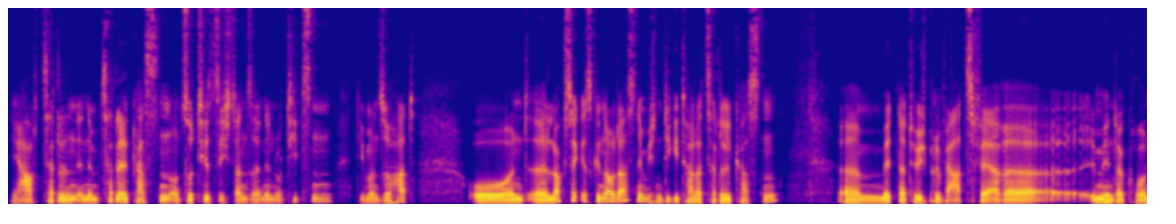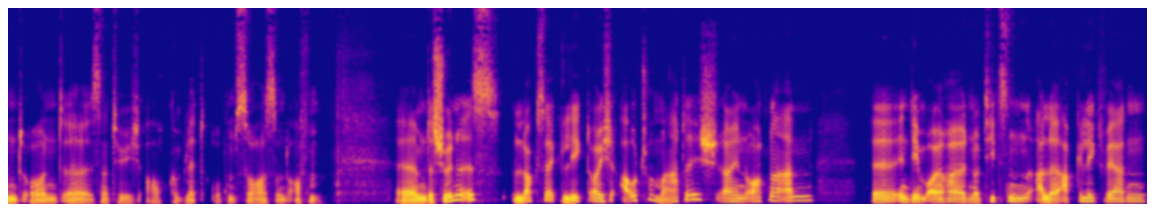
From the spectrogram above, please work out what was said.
ja, Zetteln in einem Zettelkasten und sortiert sich dann seine Notizen, die man so hat. Und äh, Logstack ist genau das, nämlich ein digitaler Zettelkasten ähm, mit natürlich Privatsphäre äh, im Hintergrund und äh, ist natürlich auch komplett Open Source und offen. Ähm, das Schöne ist, Logstack legt euch automatisch einen Ordner an, äh, in dem eure Notizen alle abgelegt werden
